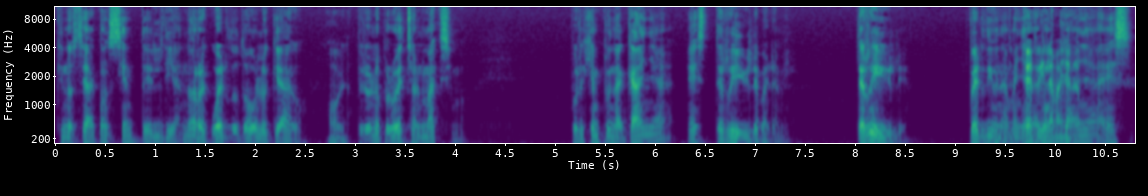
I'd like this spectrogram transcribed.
que no sea consciente del día. No recuerdo todo lo que hago, Obvio. pero lo aprovecho al máximo. Por ejemplo, una caña es terrible para mí. Terrible. Perdí una mañana Perdí la con mañana. caña es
